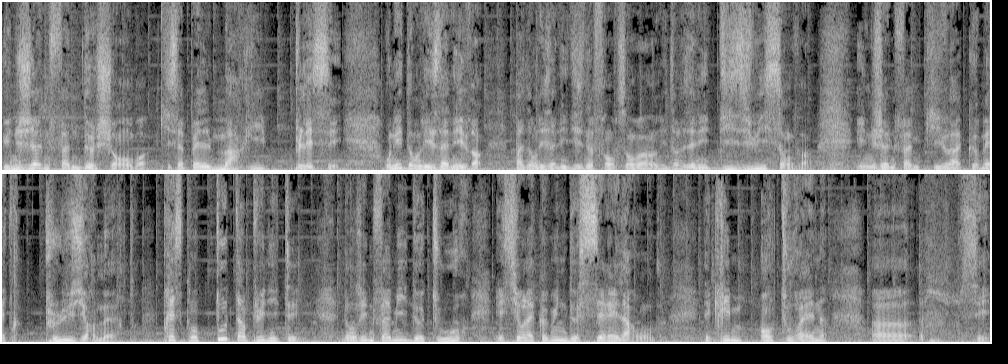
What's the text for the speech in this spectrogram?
une jeune femme de chambre qui s'appelle Marie Plessé. On est dans les années 20, pas dans les années 1920, on est dans les années 1820. Et une jeune femme qui va commettre plusieurs meurtres presque en toute impunité dans une famille de Tours et sur la commune de Serré-la-Ronde. Des crimes en Touraine, euh, c'est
